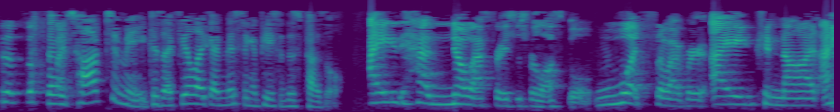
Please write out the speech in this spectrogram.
so talk to me because i feel like i'm missing a piece of this puzzle I had no aspirations for law school whatsoever. I cannot. I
